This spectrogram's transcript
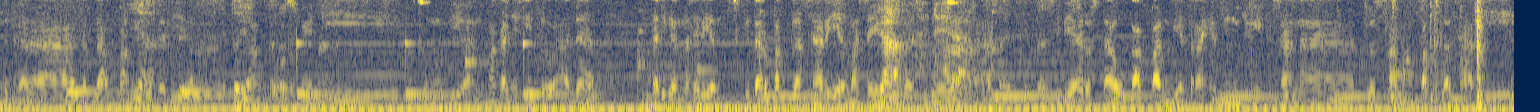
negara terdampak Iya. itu tadi ya Nah, itu yang harus medik kemudian makanya sih itu ada tadi kan Mas Erian sekitar 14 hari ya masa Iya. inkubasinya ya Ah, masa inkubasi. dia harus tahu kapan dia terakhir mengunjungi ke sana terus selama 14 hari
